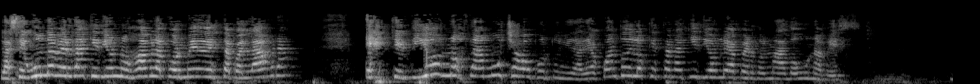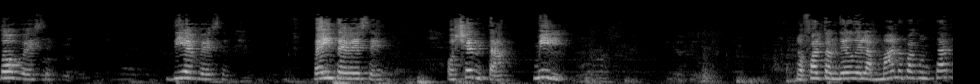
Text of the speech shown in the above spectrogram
La segunda verdad que Dios nos habla por medio de esta palabra es que Dios nos da muchas oportunidades. ¿A cuántos de los que están aquí Dios le ha perdonado una vez? Dos veces, diez veces, 20 veces, 80, 1000. Nos faltan dedos de las manos para contar.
